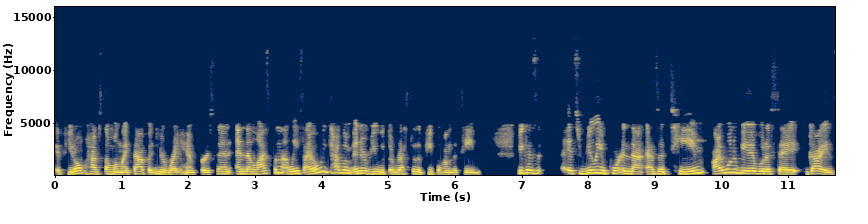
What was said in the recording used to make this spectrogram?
if you don't have someone like that, but your right hand person, and then last but not least, I always have them interview with the rest of the people on the team because it's really important that as a team, I want to be able to say, guys,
